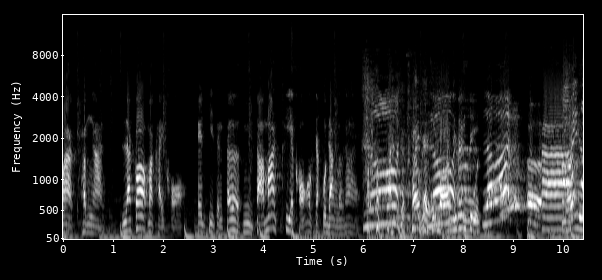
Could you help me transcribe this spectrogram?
มาทำงาน แล้วก็มาขายของเป็นพรีเซนเตอร์อืม สามารถเคลียร์ของออกจากโกดังเราได้ เลิศใช่แต่ที่บอสนี่เรื่องจริง เลิศ เออขอให้ม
